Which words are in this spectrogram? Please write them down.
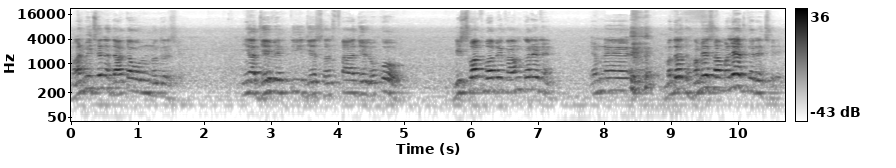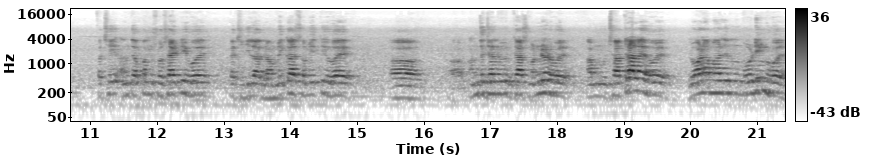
માનવી છે ને, દાતાઓનું નગર છે. અહીંયા જે વ્યક્તિ, જે સંસ્થા, જે લોકો નિસ્વાર્થ ભાવે કામ કરે ને એમને મદદ હંમેશા મળ્યા જ કરે છે. પછી અંધ અપંગ સોસાયટી હોય કચ્છ જિલ્લા ગ્રામ વિકાસ સમિતિ હોય અંધજન વિકાસ મંડળ હોય, આમનું છાત્રાલય હોય, લોહાણા મહાજનનું બોર્ડિંગ હોય,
